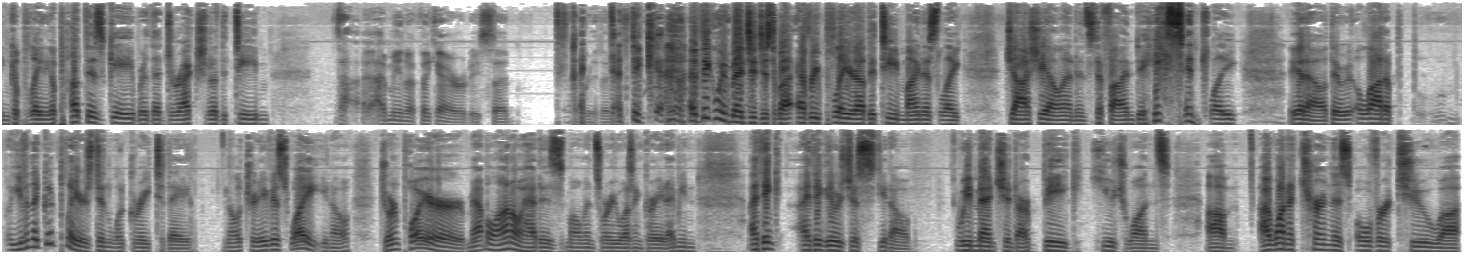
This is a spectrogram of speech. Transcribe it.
in complaining about this game or the direction of the team? I mean, I think I already said everything. I think I think we mentioned just about every player on the team, minus like Josh Allen and Stefon Diggs, and like you know, there were a lot of even the good players didn't look great today. You know, Tre'Davious White, you know, Jordan Poyer, Matt Milano had his moments where he wasn't great. I mean, I think I think it was just you know we mentioned our big, huge ones. Um, I want to turn this over to uh,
